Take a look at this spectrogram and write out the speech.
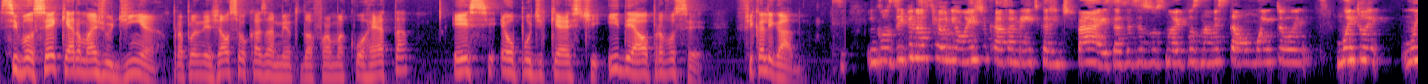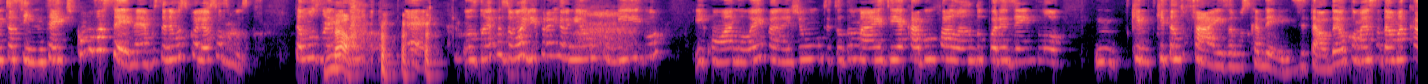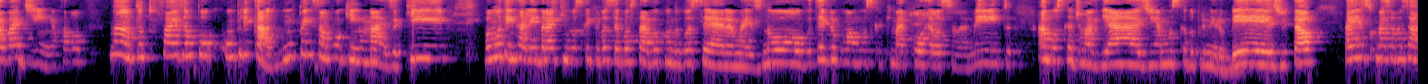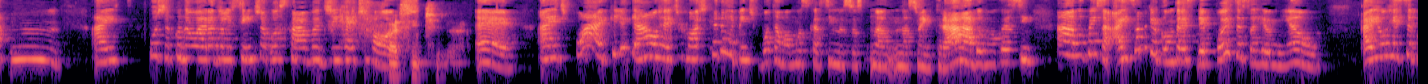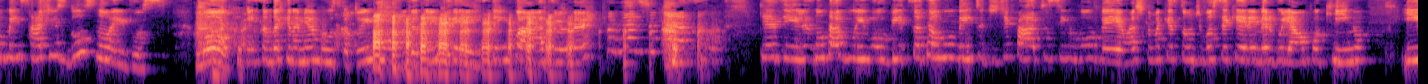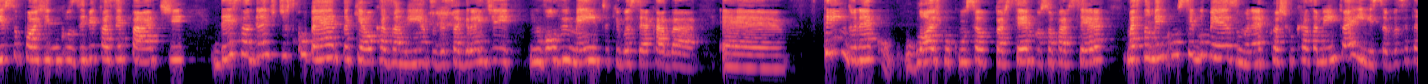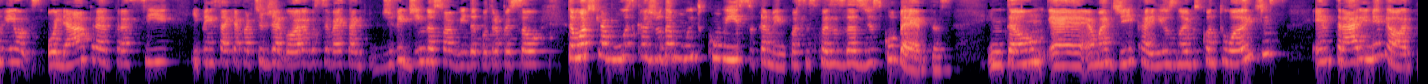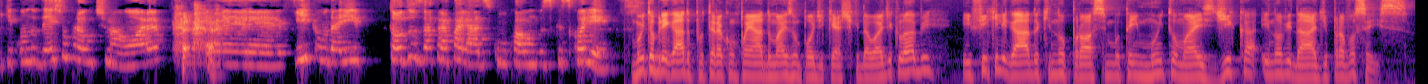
Se você quer uma ajudinha para planejar o seu casamento da forma correta, esse é o podcast ideal para você. Fica ligado. Inclusive nas reuniões de casamento que a gente faz, às vezes os noivos não estão muito, muito, muito assim, entende? Como você, né? Você não escolheu suas músicas. Então os noivos, é, os noivos vão ali para reunião comigo e com a noiva, né, junto e tudo mais, e acabam falando, por exemplo, que, que tanto faz a música deles e tal. Daí eu começo a dar uma cavadinha, falo, não, tanto faz, é um pouco complicado. Vamos pensar um pouquinho mais aqui. Vamos tentar lembrar que música que você gostava quando você era mais novo. Teve alguma música que marcou o relacionamento? A música de uma viagem, a música do primeiro beijo e tal. Aí eles começam a pensar, hum, aí, poxa, quando eu era adolescente eu gostava de Red Hot. Faz sentido. É. Aí, tipo, ah, que legal, Red Hot, quer de repente botar uma música assim seu, na, na sua entrada, alguma coisa assim? Ah, vou pensar. Aí sabe o que acontece depois dessa reunião? Aí eu recebo mensagens dos noivos. Lô, tô pensando aqui na minha música, tô em dúvida, tem três, tem quatro, né? Eu acho massa. Que assim, eles não estavam envolvidos até o momento de de fato se envolver. Eu acho que é uma questão de você querer mergulhar um pouquinho. E isso pode, inclusive, fazer parte dessa grande descoberta que é o casamento, desse grande envolvimento que você acaba é, tendo, né? Lógico, com o seu parceiro, com a sua parceira, mas também consigo mesmo, né? Porque eu acho que o casamento é isso, é você também olhar para si e pensar que a partir de agora você vai estar dividindo a sua vida com outra pessoa. Então, eu acho que a música ajuda muito com isso também, com essas coisas das descobertas. Então, é, é uma dica aí, os noivos, quanto antes entrarem melhor, porque quando deixam para a última hora, é, ficam daí todos atrapalhados com qual música escolher. Muito obrigado por ter acompanhado mais um podcast aqui da Wide Club e fique ligado que no próximo tem muito mais dica e novidade para vocês.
